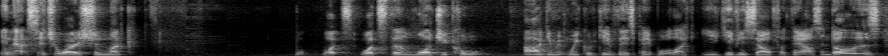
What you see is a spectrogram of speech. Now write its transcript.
In that situation, like, what's what's the logical argument we could give these people? Like, you give yourself a thousand dollars.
